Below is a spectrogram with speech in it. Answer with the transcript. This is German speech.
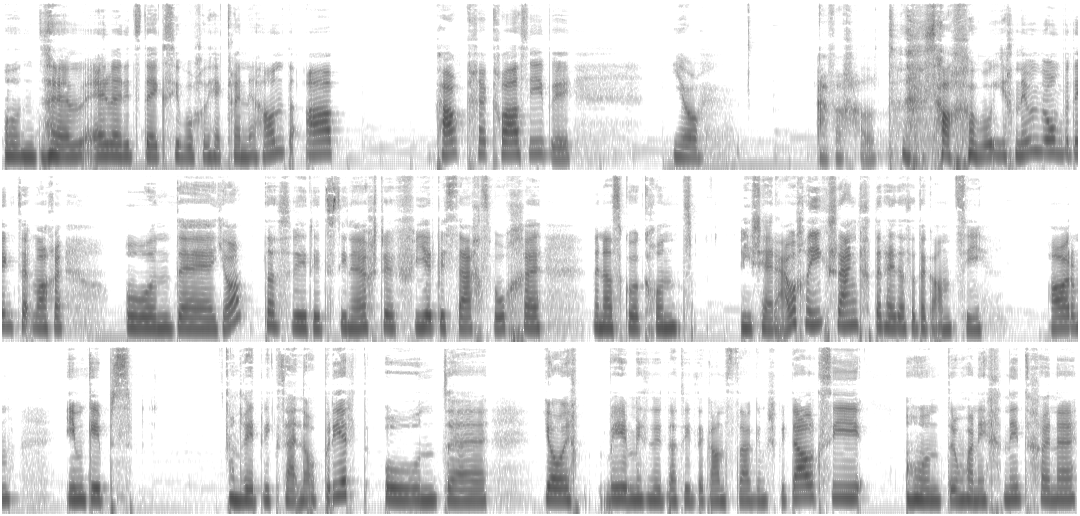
Und ähm, er wäre jetzt der gewesen, wo ich keine Hand anpacken quasi, weil ja, einfach halt Sachen, die ich nicht unbedingt machen Und äh, ja, das wird jetzt die nächsten vier bis sechs Wochen, wenn alles gut kommt, ist er auch ein bisschen eingeschränkt. Er hat also den ganzen Arm im Gips und wird, wie gesagt, noch operiert. Und äh, ja, ich, wir sind natürlich den ganzen Tag im Spital gewesen, und darum konnte ich nicht können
